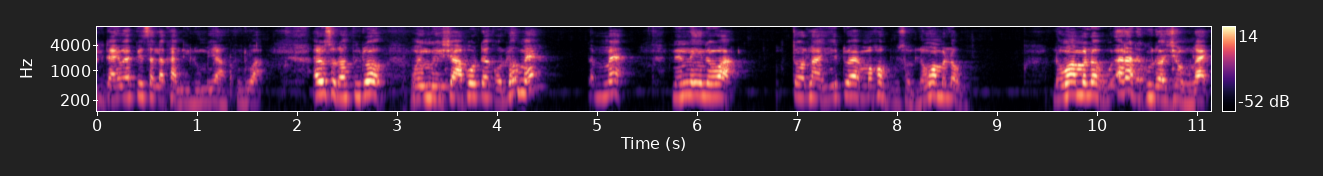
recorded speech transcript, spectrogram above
ဒီတိုင်းပဲပြစ်ဆက်လက်ခံနေလို့မရဘူးသူတို့ကအဲ့လိုဆိုတော့သူတို့ဝင်ငွေရှာဖို့တက်ကိုလုပ်မယ်ဒါပေမဲ့လင်းလင်းတော့ကတော်လှန်ရေးအတွက်မဟုတ်ဘူးဆိုလုံးဝမလုပ်ဘူးလုံးဝမလုပ်ဘူးအဲ့ဒါတခုတော့ယုံလိုက်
